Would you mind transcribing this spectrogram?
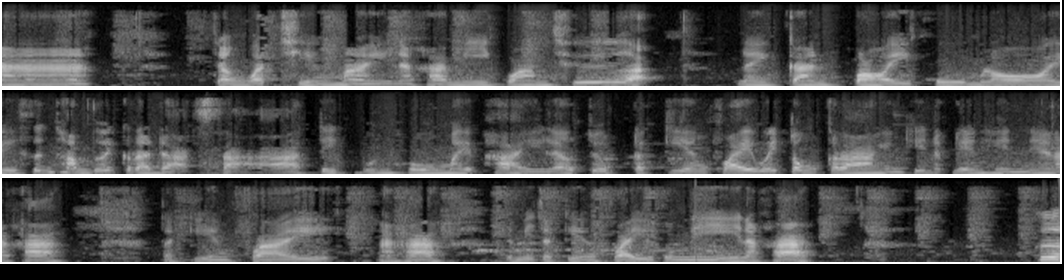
นา จังหวัดเชียงใหม่นะคะ มีความเชื่อ ในการปล่อยโคมลอย ซึ่งทำด้วยกระดาษสาติดบนโครงไม้ไผ่ แล้วจุดตะเกียงไฟไว้ตรงกลางอย่างที่นักเรียนเห็นเนี่ยนะคะ ตะเกียงไฟนะคะ จะมีตะเกียงไฟอยู่ตรงนี้นะคะ เพื่อ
